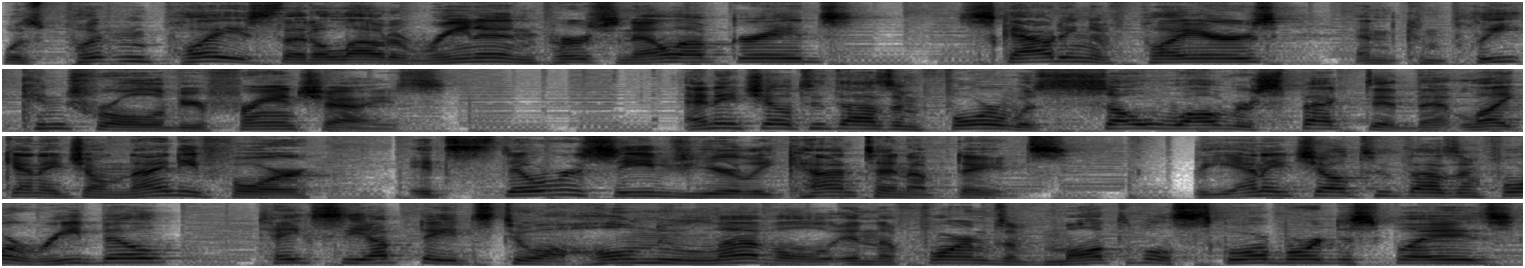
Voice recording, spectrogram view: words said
was put in place that allowed arena and personnel upgrades, scouting of players, and complete control of your franchise. NHL 2004 was so well respected that, like NHL 94, it still receives yearly content updates, the NHL 2004 rebuild takes the updates to a whole new level in the forms of multiple scoreboard displays,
